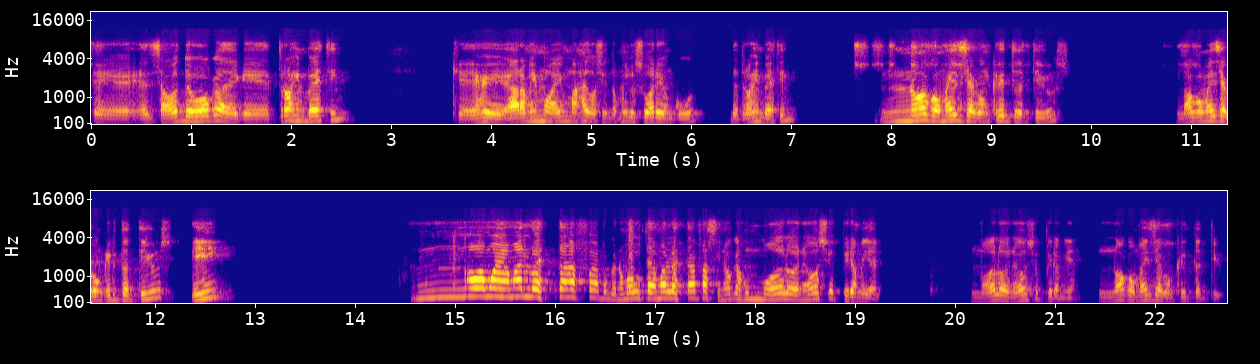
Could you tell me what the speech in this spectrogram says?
eh, el sabor de boca de que Trust Investing, que es, eh, ahora mismo hay más de 200.000 usuarios en Cuba de Trust Investing, no comercia con criptoactivos, no comercia con criptoactivos y no vamos a llamarlo estafa, porque no me gusta llamarlo estafa, sino que es un modelo de negocio piramidal. Un modelo de negocio piramidal. No comercia con criptoactivos.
